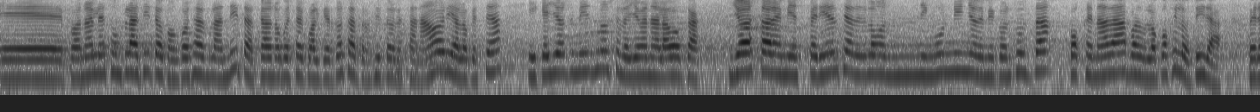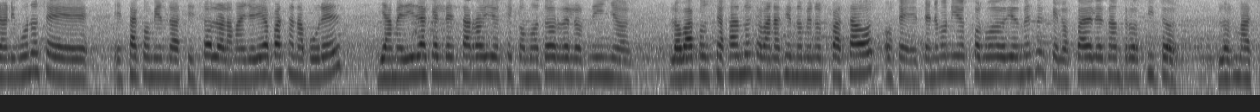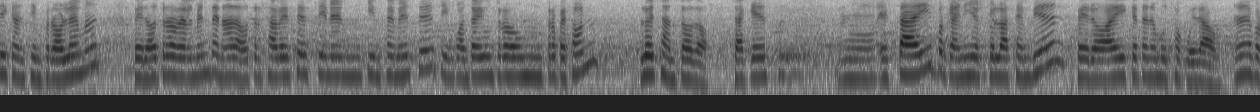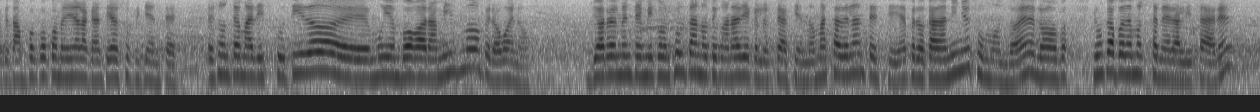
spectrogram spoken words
Eh, ponerles un platito con cosas blanditas, claro, no puede ser cualquier cosa, trocitos de zanahoria, lo que sea, y que ellos mismos se lo lleven a la boca. Yo hasta ahora en mi experiencia, desde luego ningún niño de mi consulta coge nada, bueno, lo coge y lo tira, pero ninguno se está comiendo así solo, la mayoría pasan a purés y a medida que el desarrollo psicomotor de los niños lo va aconsejando, se van haciendo menos pasados, o sea, tenemos niños con 9 o 10 meses que los padres les dan trocitos los mastican sin problemas, pero otros realmente nada, otros a veces tienen 15 meses y en cuanto hay un, tropezón lo echan todo. O sea que es, mm, está ahí porque hay niños que lo hacen bien, pero hay que tener mucho cuidado, ¿eh? porque tampoco comerían la cantidad suficiente. Es un tema discutido, eh, muy en boga ahora mismo, pero bueno, yo realmente en mi consulta no tengo a nadie que lo esté haciendo. Más adelante sí, ¿eh? pero cada niño es un mundo, nunca podemos generalizar.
